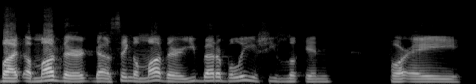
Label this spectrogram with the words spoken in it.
but a mother a single mother you better believe she's looking for a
